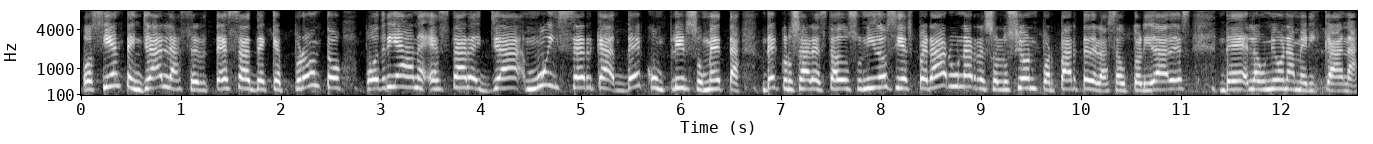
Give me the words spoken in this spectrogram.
o sienten ya la certeza de que pronto podrían estar ya muy cerca de cumplir su meta de cruzar a Estados Unidos y esperar una resolución por parte de las autoridades de la Unión Americana.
